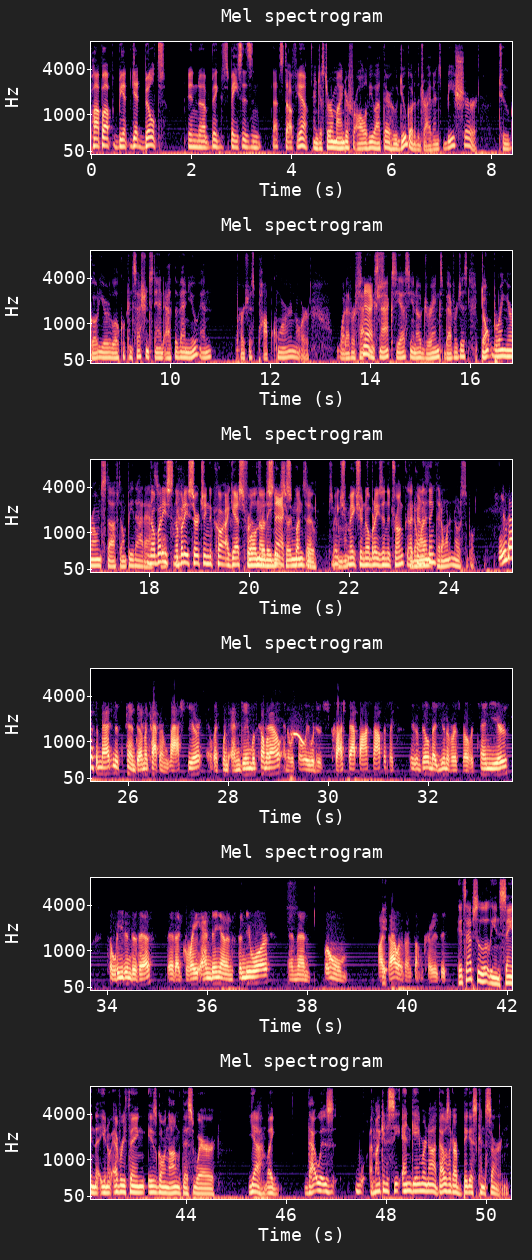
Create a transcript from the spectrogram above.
pop up, get get built in uh, big spaces and that stuff. Yeah, And just a reminder for all of you out there who do go to the drive-ins, be sure to go to your local concession stand at the venue and purchase popcorn or whatever fattening Snacks. snacks. Yes, you know, drinks, beverages. Don't bring your own stuff. Don't be that asshole. nobody's nobody's searching the car. I guess for well, no, for they snacks, do. Certain but ones uh, do. Certain make sure ones- make sure nobody's in the trunk. they That don't kind want of it, thing. They don't want it noticeable. Can you guys imagine this pandemic happened last year, like when Endgame was coming out, and it would totally would just crush that box office? Like they've been building that universe for over ten years to lead into this. They had a great ending at Infinity War, and then boom, like that would have been something crazy. it's absolutely insane that you know everything is going on with this where yeah like that was am i going to see endgame or not that was like our biggest concern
